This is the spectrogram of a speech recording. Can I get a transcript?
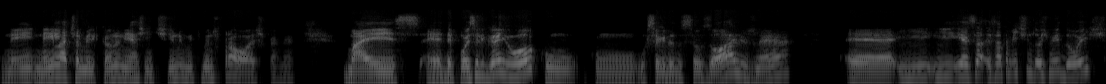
nem, nem latino-americano, nem argentino, e muito menos para Oscar, né? Mas é, depois ele ganhou com, com O Segredo dos Seus Olhos, né? É, e, e exa exatamente em 2002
